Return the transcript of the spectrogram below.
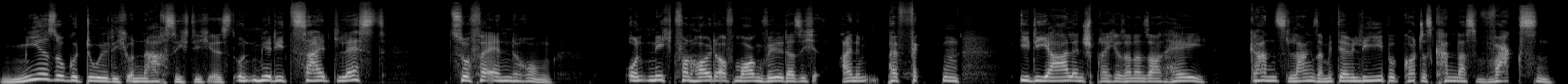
mir so geduldig und nachsichtig ist und mir die Zeit lässt zur Veränderung und nicht von heute auf morgen will, dass ich einem perfekten Ideal entspreche, sondern sagt, hey, ganz langsam, mit der Liebe Gottes kann das wachsen.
